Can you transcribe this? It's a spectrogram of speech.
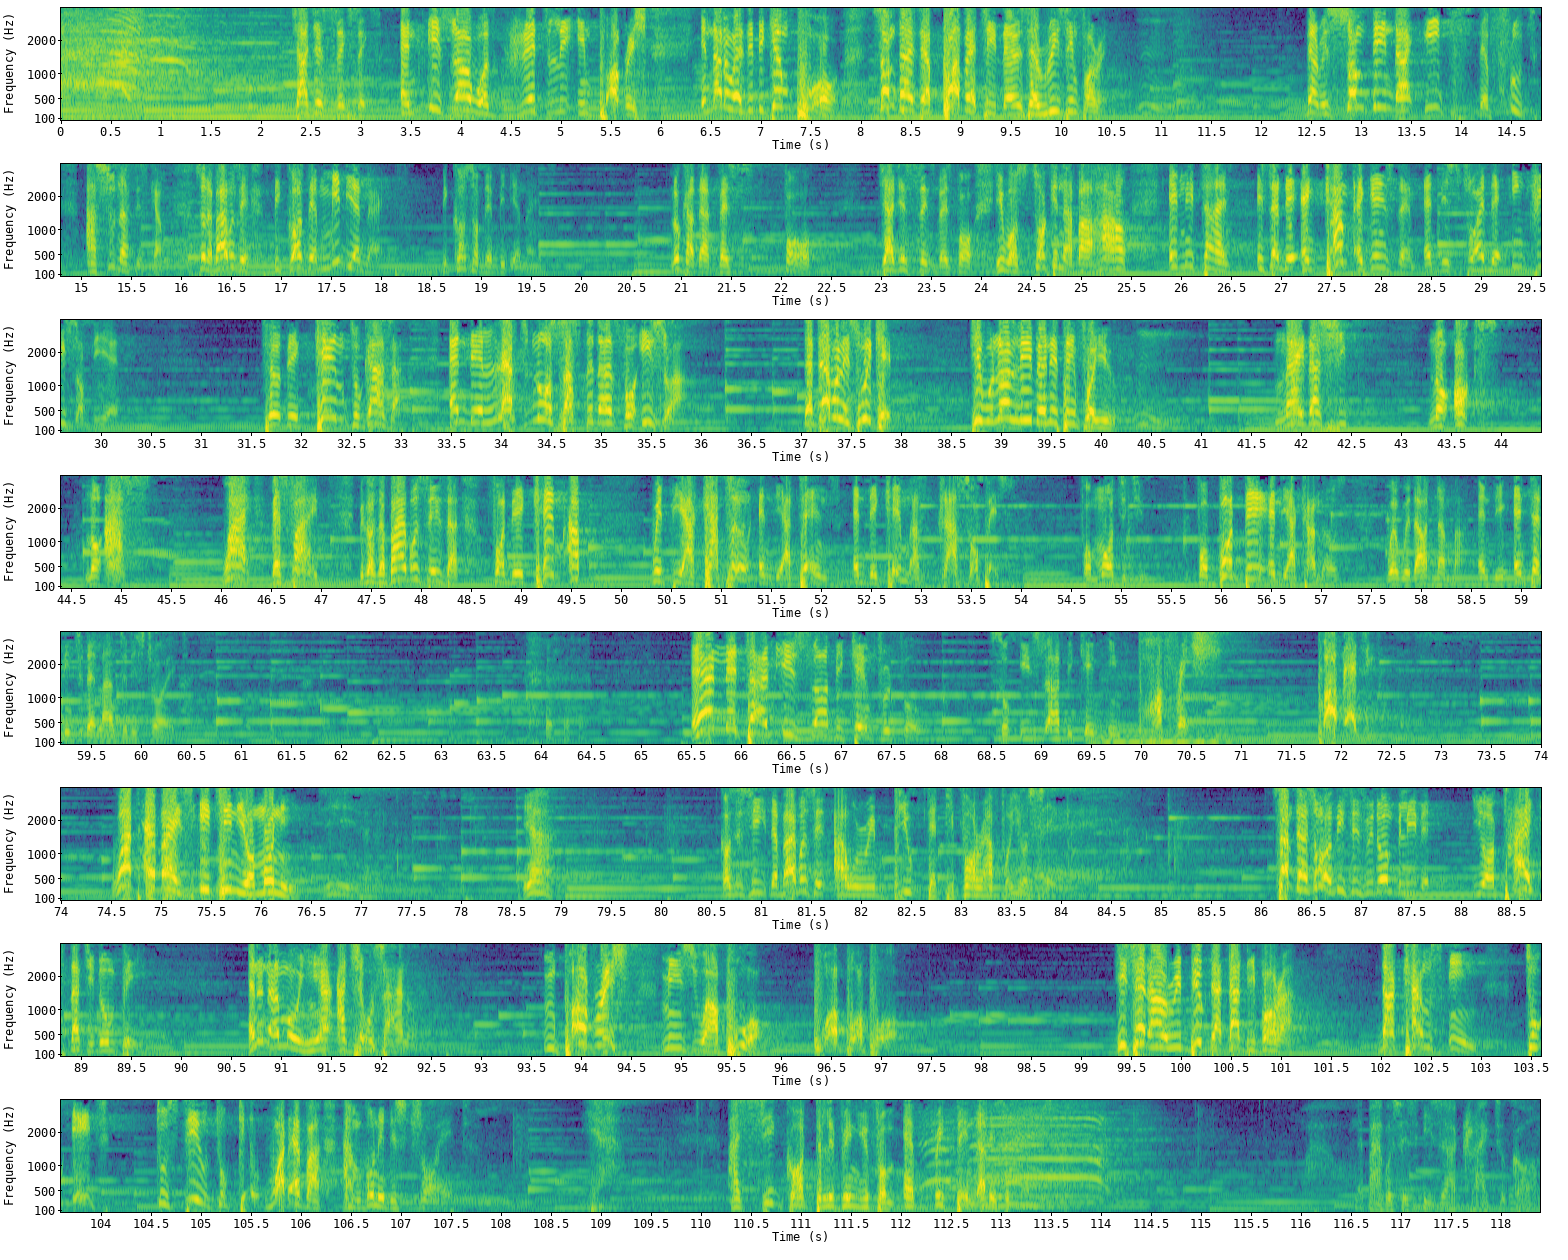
Judges 6 6. And Israel was greatly impoverished. In other words, they became poor. Sometimes their poverty, there is a reason for it. There is something that eats the fruit as soon as it's come. So the Bible says, because the Midianites, because of the Midianites. Look at that, verse 4. Judges 6, verse 4. He was talking about how anytime he said they encamp against them and destroy the increase of the earth. Till they came to Gaza and they left no sustenance for Israel. The devil is wicked. He will not leave anything for you. Neither sheep, nor ox, nor ass. Why? Verse 5. Because the Bible says that, for they came up with their cattle and their tents, and they came as grasshoppers for multitude. For both they and their camels were without number, and they entered into the land to destroy it. Anytime Israel became fruitful, so Israel became impoverished. Poverty. Whatever is eating your money. Yeah. Because you see, the Bible says, I will rebuke the devourer for your sake. Sometimes some of these things we don't believe it. Your tithe that you don't pay. And then I'm here at Impoverished means you are poor. Poor, poor, poor. He said, I'll rebuke that, that devourer that comes in to eat, to steal, to kill, whatever. I'm going to destroy it. I see God delivering you from everything that is. Wow. The Bible says Israel cried to God.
